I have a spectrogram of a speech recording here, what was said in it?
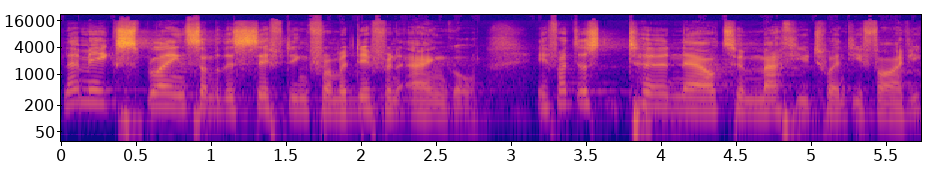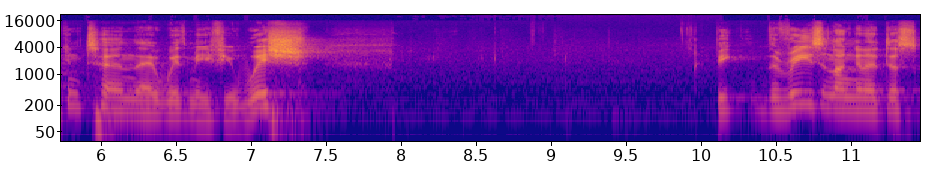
Let me explain some of the sifting from a different angle. If I just turn now to Matthew 25, you can turn there with me if you wish. Be, the reason I'm going to just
